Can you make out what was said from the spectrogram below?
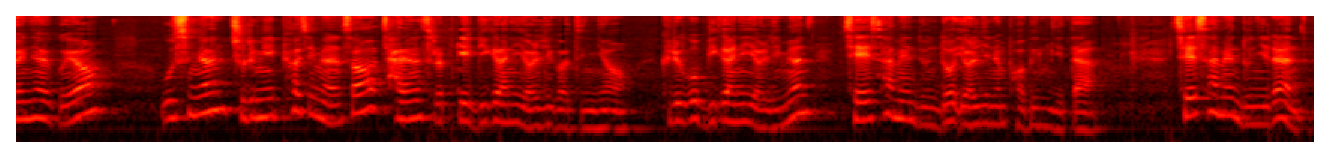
왜냐고요? 웃으면 주름이 펴지면서 자연스럽게 미간이 열리거든요. 그리고 미간이 열리면 제3의 눈도 열리는 법입니다. 제3의 눈이란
